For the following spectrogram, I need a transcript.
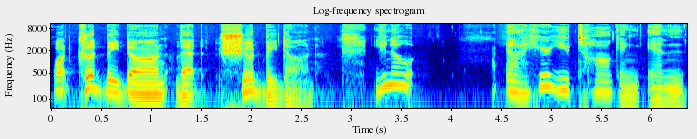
what could be done that should be done? You know, and I hear you talking, and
